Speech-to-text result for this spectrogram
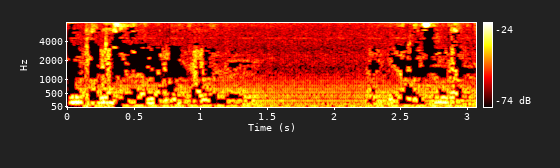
何だ?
